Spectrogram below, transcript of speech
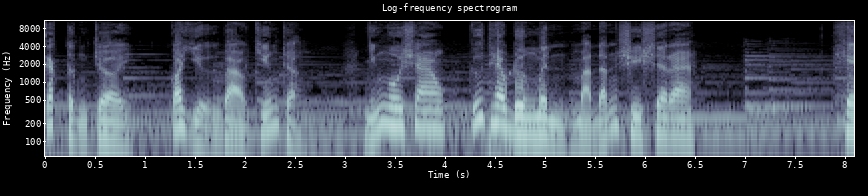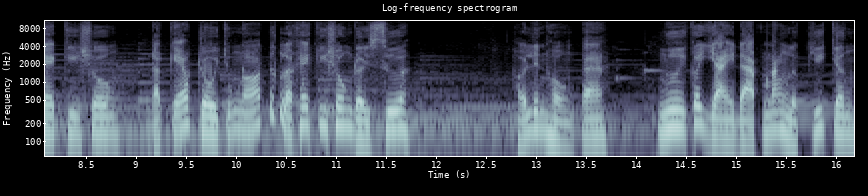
Các tầng trời có dự vào chiến trận, những ngôi sao cứ theo đường mình mà đánh Sisera. Khe Kishon đã kéo trôi chúng nó, tức là khe Kishon đời xưa. Hỏi linh hồn ta, ngươi có dày đạp năng lực dưới chân.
